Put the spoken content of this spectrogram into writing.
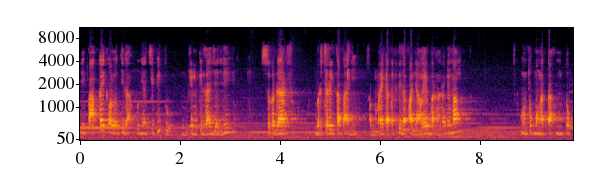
dipakai kalau tidak punya chip itu. Mungkin mungkin saja. Jadi sekedar bercerita tadi sama mereka tapi tidak panjang lebar karena memang untuk mengetak untuk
